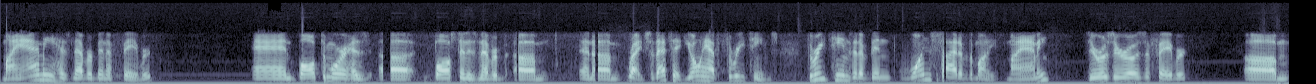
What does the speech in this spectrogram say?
Miami has never been a favorite, and Baltimore has. Uh, Boston has never. Um, and um, right, so that's it. You only have three teams. Three teams that have been one side of the money. Miami, zero zero is a favorite. Um,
